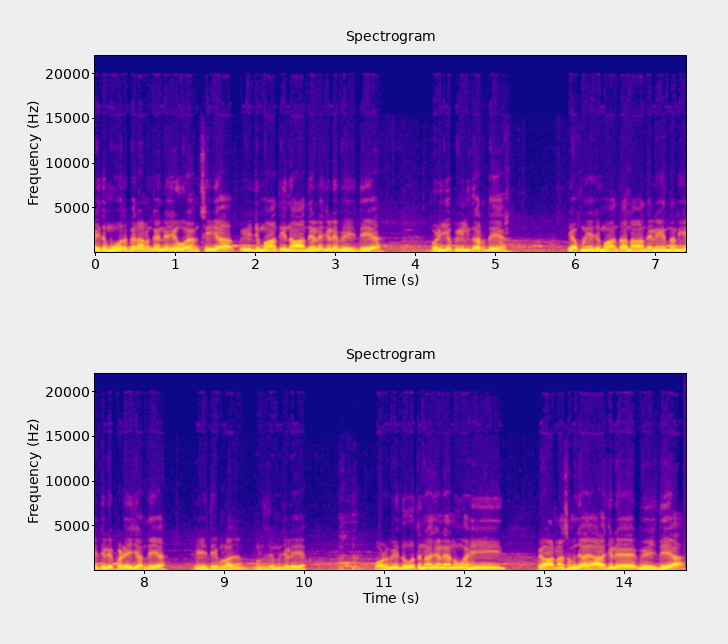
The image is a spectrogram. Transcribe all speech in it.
ਅਸੀਂ ਤਾਂ ਮੋਹਤ ਬਿਰਾਂ ਨੂੰ ਕਹਿੰਦੇ ਜੇ ਉਹ ਐਮਸੀ ਆ ਵੀ ਜ਼ਮਾਨਤ ਹੀ ਨਾ ਦੇਣ ਜਿਹੜੇ ਵੇਚਦੇ ਆ। ਬੜੀ ਅਪੀਲ ਕਰਦੇ ਆ ਕਿ ਆਪਣੀਆਂ ਜ਼ਮਾਨਤਾਂ ਨਾ ਦੇਣ ਇਹਨਾਂ ਦੀਆਂ ਜਿਹੜੇ ਫੜੇ ਜਾਂਦੇ ਆ ਵੇਚਦੇ ਮੁਲਾਜ਼ਮ ਮੁਲਜ਼ਮ ਜਿਹੜੇ ਆ। ਹੁਣ ਵੀ ਦੋ ਤਿੰਨਾਂ ਜਣਿਆਂ ਨੂੰ ਅਸੀਂ ਪਿਆਰ ਨਾਲ ਸਮਝਾਇਆ ਜਿਹੜੇ ਵੇਚਦੇ ਆ।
